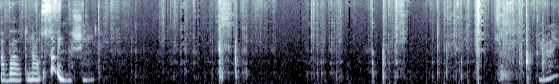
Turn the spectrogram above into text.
about now sewing machine. Right.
